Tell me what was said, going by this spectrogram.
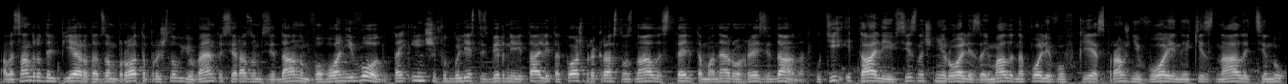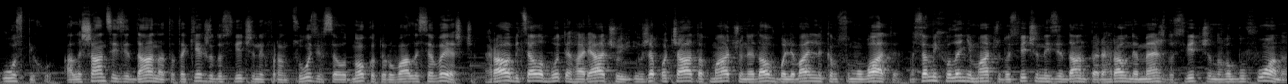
Алесандро Дель П'єро та Дзамброта пройшли в Ювентусі разом з Зіданом вогонь і воду. Та й інші футболісти збірної Італії також прекрасно знали стиль та манеру гри Зідана. У тій Італії всі значні ролі займали на полі вовки, справжні воїни, які знали ціну успіху. Але шанси Зідана та таких же досвідчених французів все одно котирувалися вище. Гра обіцяла бути гарячою, і вже початок матчу не дав вболівальникам сумувати. На сьомій хвилині матчу досвідчений Зідан переграв не менш досвідченого буфона.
